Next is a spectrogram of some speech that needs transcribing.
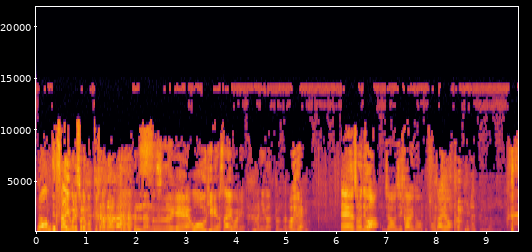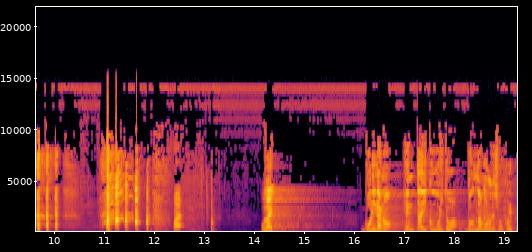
なんで最後にそれ持ってきたんだろう。旦那の死体すげえ、大喜利の最後に。何があったんだろう。はい。えー、それでは、じゃあ次回のお題を。はい。お題。ゴリラの変態行為とはどんなものでしょうか？というこ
